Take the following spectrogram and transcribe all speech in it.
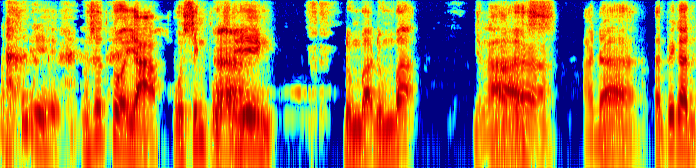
Jadi, maksudku ya pusing-pusing, domba-domba jelas ada. Tapi kan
